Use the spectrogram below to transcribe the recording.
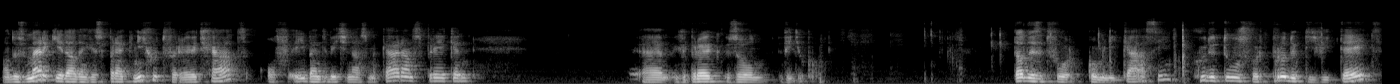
Maar dus merk je dat een gesprek niet goed vooruit gaat, of je bent een beetje naast elkaar aan het spreken, eh, gebruik zo'n videocall. Dat is het voor communicatie. Goede tools voor productiviteit.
